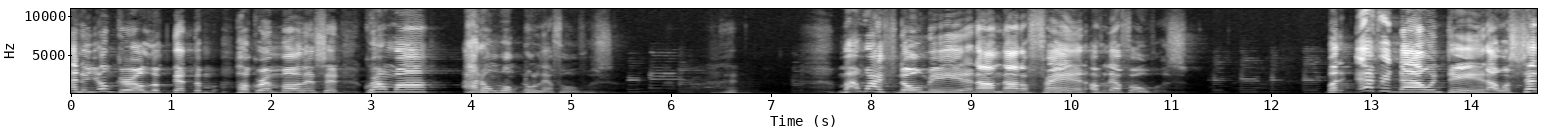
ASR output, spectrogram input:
and the young girl looked at the, her grandmother and said, Grandma, I don't want no leftovers. My wife know me and I'm not a fan of leftovers. But every now and then I will sit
